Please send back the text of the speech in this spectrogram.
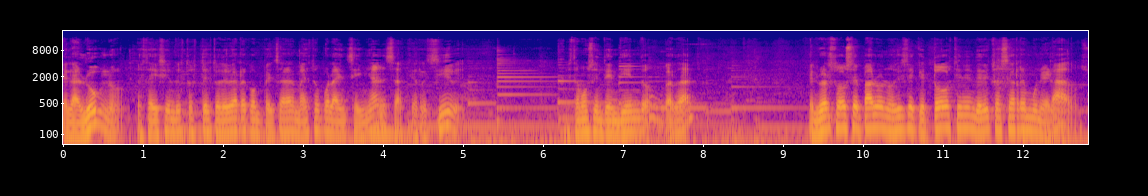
El alumno, está diciendo estos textos, debe recompensar al maestro por la enseñanza que recibe. Estamos entendiendo, ¿verdad? El verso 12 Pablo nos dice que todos tienen derecho a ser remunerados.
